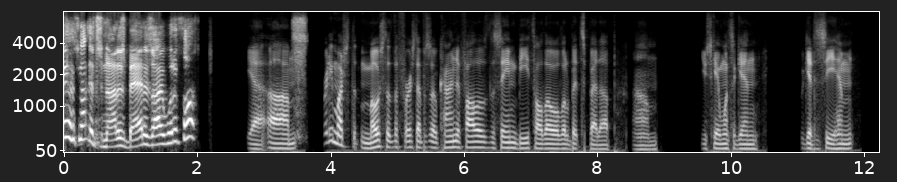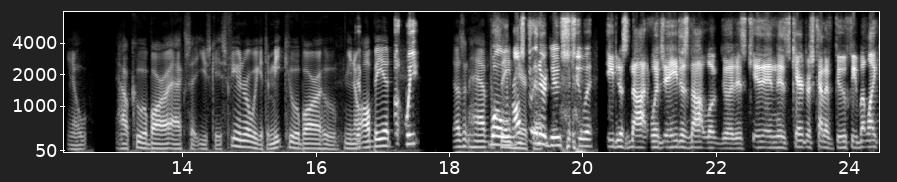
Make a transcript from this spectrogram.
Yeah, it's not. It's not as bad as I would have thought. Yeah, um, pretty much the, most of the first episode kind of follows the same beats, although a little bit sped up. Um, Yusuke once again, we get to see him, you know, how Kuwabara acts at Yusuke's funeral. We get to meet Kuwabara, who, you know, albeit But we doesn't have well, we're also haircut. introduced to it. He does not, which he does not look good. His kid and his character's kind of goofy. But like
